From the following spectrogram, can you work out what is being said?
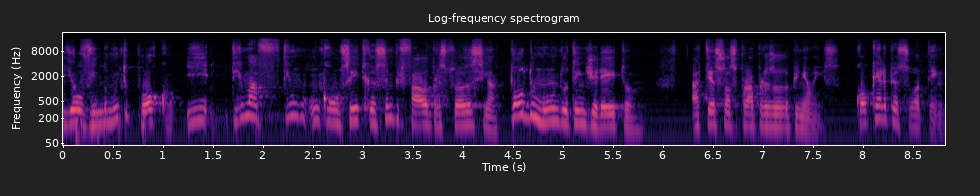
e ouvindo muito pouco. E tem, uma, tem um, conceito que eu sempre falo para as pessoas assim, ó, todo mundo tem direito a ter suas próprias opiniões. Qualquer pessoa tem,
